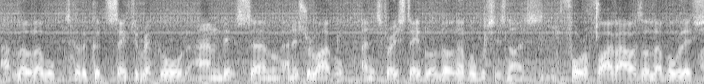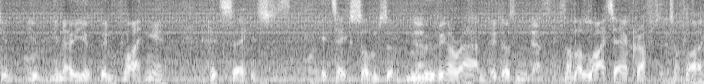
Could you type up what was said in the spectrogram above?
at low level. It's got a good safety record and it's um, and it's reliable and it's very stable at low level, which is nice. Four or five hours at level with this, you, you, you know you've been flying it it's, uh, it's it takes some sort of moving around. It doesn't. It's not a light aircraft to fly.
